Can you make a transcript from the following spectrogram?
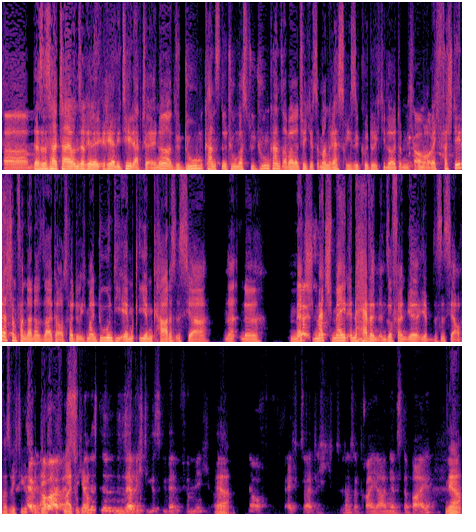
Ähm, das ist halt Teil unserer Realität aktuell. Ne? Also du kannst nur tun, was du tun kannst, aber natürlich ist immer ein Restrisiko durch die Leute um dich genau. herum. Aber ich verstehe das schon von deiner Seite aus, weil du, ich meine, du und die IMK, das ist ja ne, eine Match, ja, Match made in heaven. Insofern, ihr, ihr, das ist ja auch was Wichtiges für dich. Aber das ist zumindest ein sehr wichtiges Event für mich. Ja. Ich bin auch echt seit ich ne, seit drei Jahren jetzt dabei. Ja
